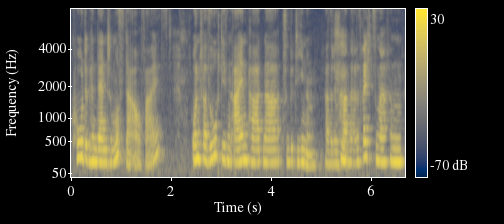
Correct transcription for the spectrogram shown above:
kodependente Muster aufweist und versucht, diesen einen Partner zu bedienen. Also dem hm. Partner alles recht zu machen,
